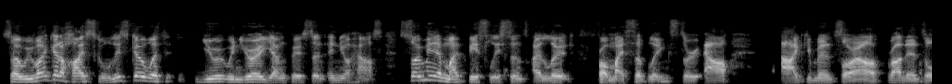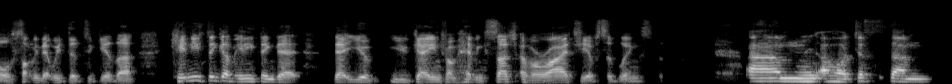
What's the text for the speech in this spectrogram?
So we won't go to high school. Let's go with you when you're a young person in your house. So many of my best lessons i learned from my siblings through our arguments or our run-ins or something that we did together. Can you think of anything that that you've you gained from having such a variety of siblings? Um oh just um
